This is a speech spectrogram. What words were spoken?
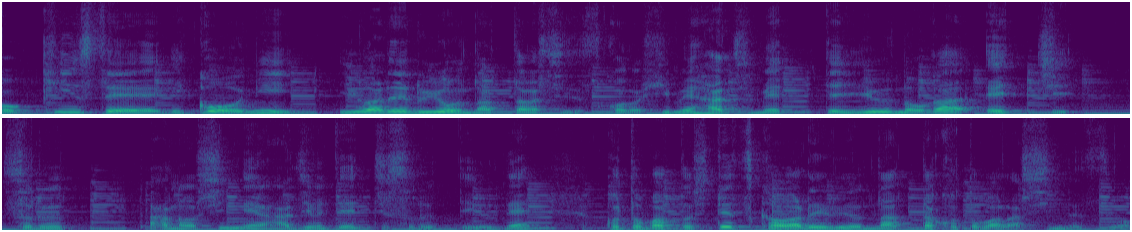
こう近世以降に言われるようになったらしいですこの姫始めっていうのがエッチするあの新年初めてエッチするっていうね言葉として使われるようになった言葉らしいんですよ。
